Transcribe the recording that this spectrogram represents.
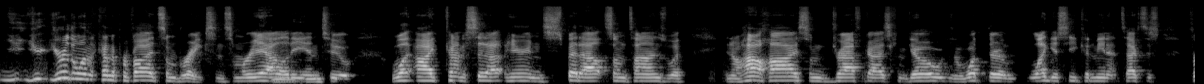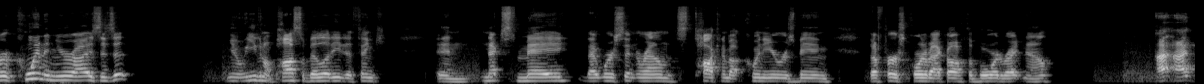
You, you're the one that kind of provides some breaks and some reality mm-hmm. into what I kind of sit out here and spit out sometimes with, you know, how high some draft guys can go, you know, what their legacy could mean at Texas. For Quinn, in your eyes, is it, you know, even a possibility to think in next May that we're sitting around talking about Quinn Ewers being the first quarterback off the board right now? I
